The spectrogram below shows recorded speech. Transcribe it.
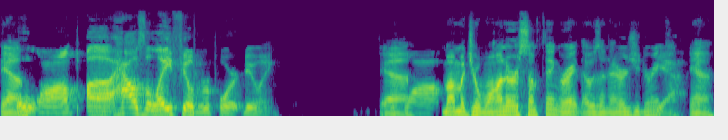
Yeah, womp. Uh, how's the Layfield report doing? Yeah. Mamajuana or something, right? That was an energy drink. Yeah. yeah.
